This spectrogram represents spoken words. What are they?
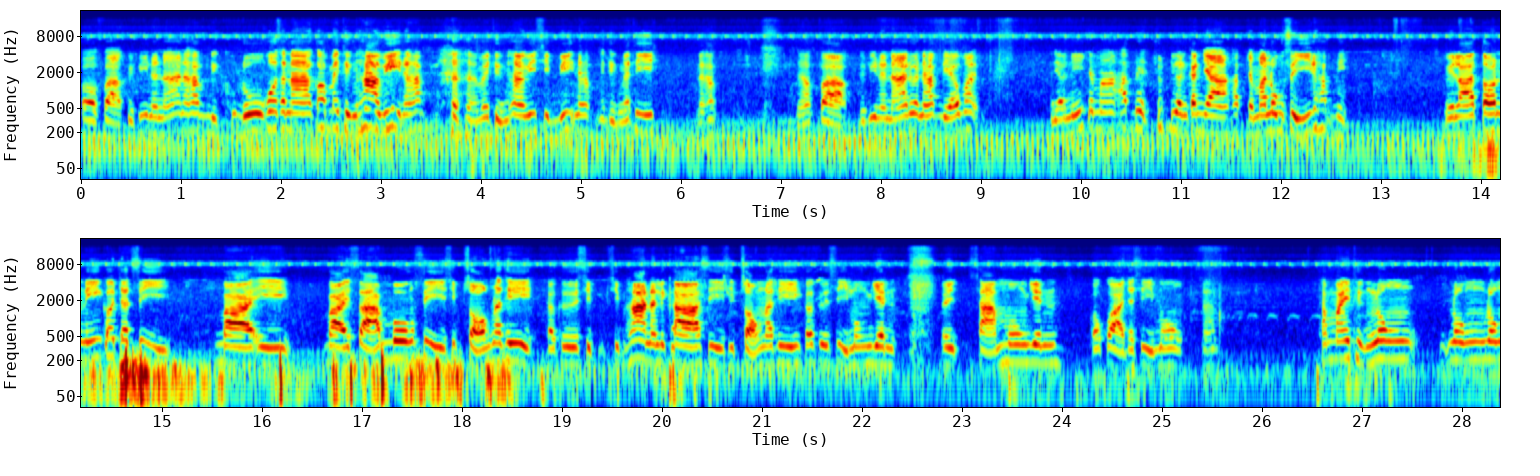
ก็ฝากพี่ๆนะนะนะครับ ดูโฆษณาก็ไม่ถึงห้าวินะครับ ไม่ถึงห้าวิสิบวินะครับไม่ถึงนาทีนะครับนะครับฝากพี่ๆนะนะด้วยนะครับ เดี๋ยวมาเดี๋ยวนี้จะมาอัปเดตชุดเดือนกันยาครับ จะมาลงสีนะครับนี่ เวลาตอนนี้ก็จะสี่บ่ายบ่ายสามโมงสี่สิบสองนาทีก็คือสิบสิบห้านาฬิกาสี่สิบสองนาทีก็คือสี่โมงเย็นเอ้ยสามโมงเย็นก็กว่าจะสี่โมงนะครับทำไมถึงลงลงลง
